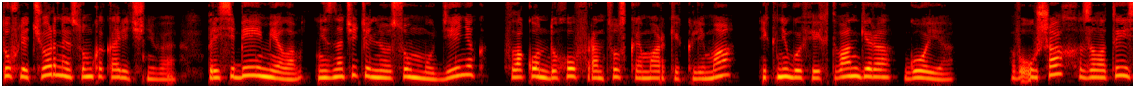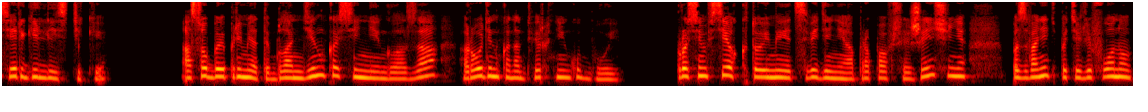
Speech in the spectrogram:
туфли черные, сумка коричневая. При себе имела незначительную сумму денег, флакон духов французской марки «Клима» и книгу Фейхтвангера «Гоя». В ушах золотые серьги-листики. Особые приметы – блондинка, синие глаза, родинка над верхней губой. Просим всех, кто имеет сведения о пропавшей женщине, позвонить по телефону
